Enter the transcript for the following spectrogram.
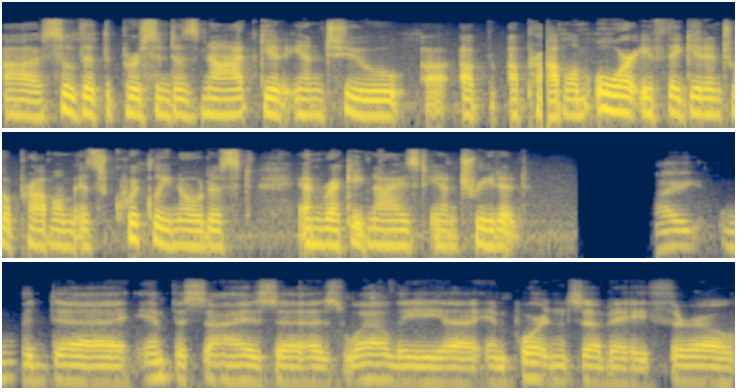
uh, so that the person does not get into a, a, a, problem, or if they get into a problem, it's quickly noticed and recognized and treated. I would uh, emphasize uh, as well the uh, importance of a thorough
